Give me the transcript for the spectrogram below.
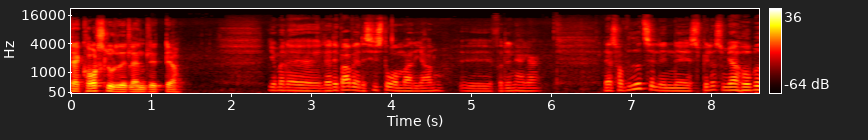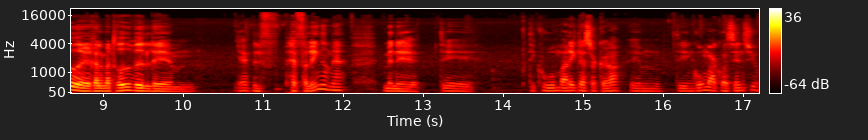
der er kortsluttet et eller andet lidt der. Jamen, øh, lad det bare være det sidste ord om Mariano øh, for den her gang. Lad os hoppe videre til en øh, spiller, som jeg håbede øh, Real Madrid ville, øh, ja, ville have forlænget med, men øh, det, det kunne åbenbart ikke lade sig gøre. Øh, det er en god Marco Asensio.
